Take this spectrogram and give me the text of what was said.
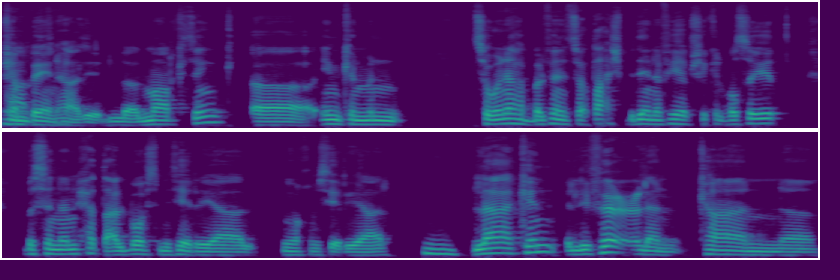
campaign هذه ال marketing آه يمكن من سويناها ب 2019 بدينا فيها بشكل بسيط بس ان نحط على ال post 200 ريال 150 ريال. لكن اللي فعلا كان آه،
